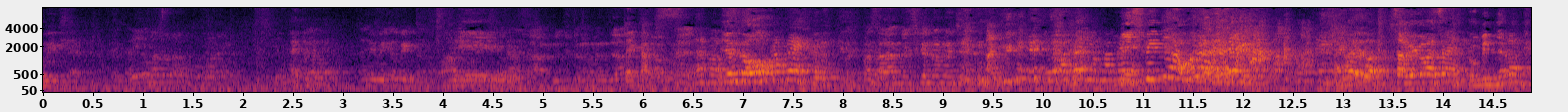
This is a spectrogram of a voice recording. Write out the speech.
weeks, sir. Ito lang. Tubig, tubig. Sandwich ka naman dyan. Tekas. Yun o! Kape! Pasandwich ka naman dyan. Biscuit niya, wala eh. Sabi kasi, rubin niya lang.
